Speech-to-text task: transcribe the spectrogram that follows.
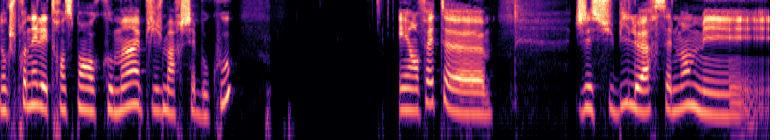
Donc je prenais les transports en commun et puis je marchais beaucoup. Et en fait, j'ai subi le harcèlement, mais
